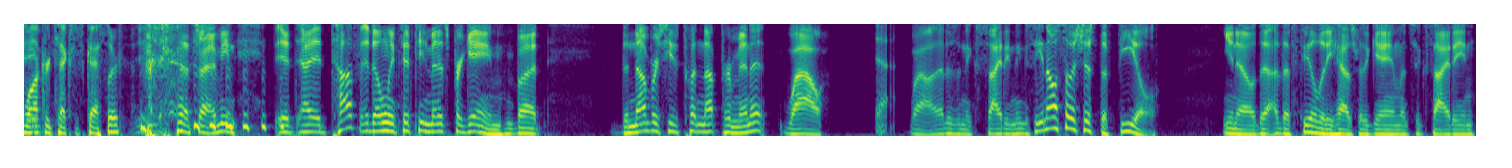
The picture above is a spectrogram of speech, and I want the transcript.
Walker, Texas Kessler. that's right. I mean, it, uh, tough at only 15 minutes per game, but the numbers he's putting up per minute, wow. Yeah. Wow, that is an exciting thing to see. And also, it's just the feel, you know, the the feel that he has for the game that's exciting.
